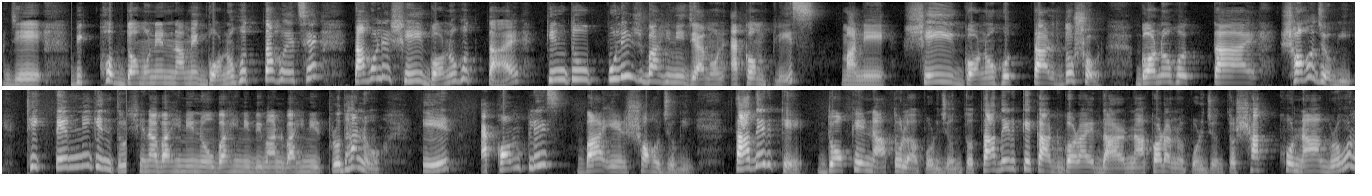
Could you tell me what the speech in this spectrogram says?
যে বিক্ষোভ দমনের নামে গণহত্যা হয়েছে, তাহলে সেই গণহত্যায় কিন্তু পুলিশ বাহিনী যেমন অ্যাকমপ্লিস মানে সেই গণহত্যার দোসর গণহত্যায় সহযোগী, ঠিক তেমনি কিন্তু সেনাবাহিনী, নৌবাহিনী বিমান বাহিনীর প্রধানও এর অ্যাকমপ্লিস বা এর সহযোগী। তাদেরকে ডকে না তোলা পর্যন্ত, তাদেরকে কাঠগড়ায় দাঁড় না করানো পর্যন্ত, সাক্ষ্য না গ্রহণ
